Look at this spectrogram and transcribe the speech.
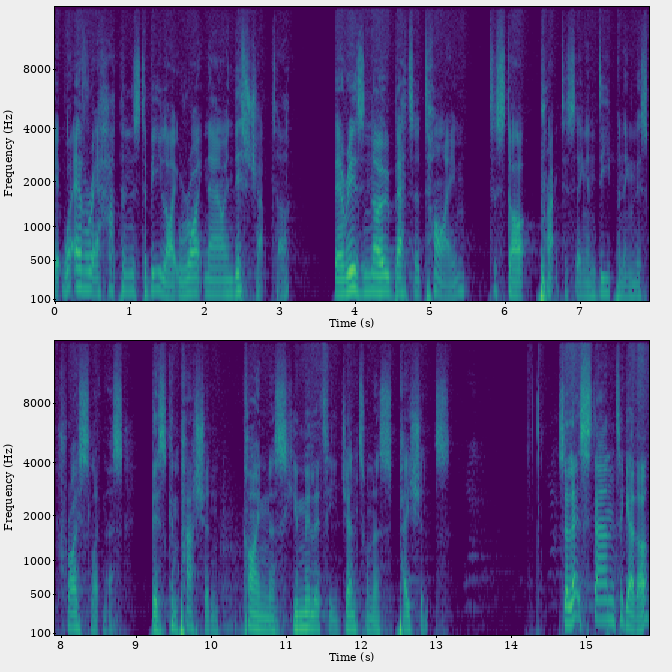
it, whatever it happens to be like right now in this chapter, there is no better time to start practicing and deepening this Christlikeness, this compassion, kindness, humility, gentleness, patience. So let's stand together,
